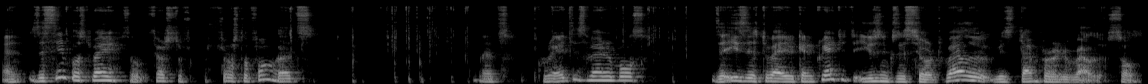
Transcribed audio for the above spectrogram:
And the simplest way, so first of, first of all let's let's create these variables. The easiest way you can create it using the third value with temporary value. So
